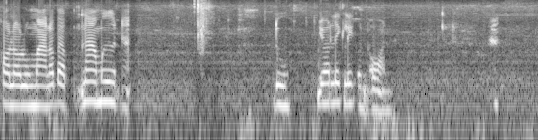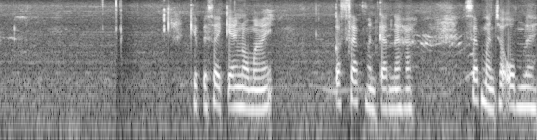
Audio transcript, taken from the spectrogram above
พอเราลงมาแล้วแบบหน้ามืดอะ ดูยอดเล็กๆอ่อนๆ เก็บไปใส่แกงหน่อไม้ ก็แซ่บเหมือนกันนะคะ แซ่บเหมือนชะอมเลย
